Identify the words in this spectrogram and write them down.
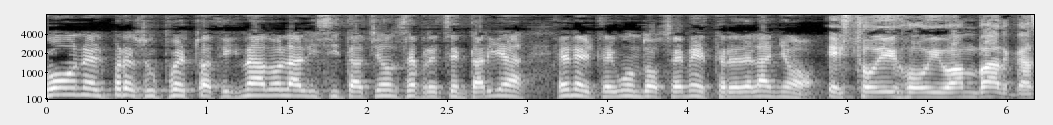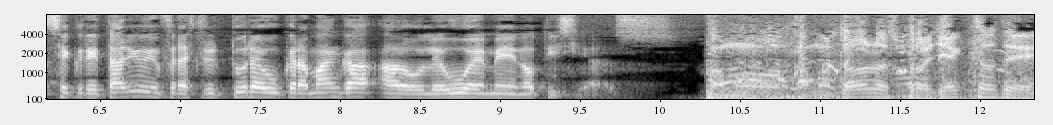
Con el presupuesto asignado, la licitación se presentaría en el segundo semestre del año. Esto dijo Iván Vargas, secretario de Infraestructura de Bucaramanga a WM Noticias. Como, como todos los proyectos de,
